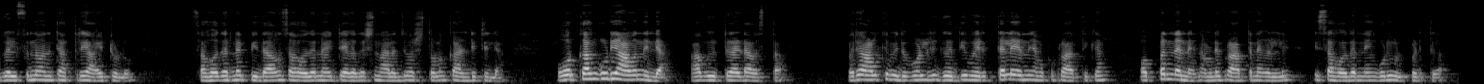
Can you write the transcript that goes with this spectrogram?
ഗൾഫിൽ നിന്ന് വന്നിട്ട് അത്രേ ആയിട്ടുള്ളൂ. സഹോദരന്റെ പിതാവും സഹോദരനായിട്ട് ഏകദേശം നാലഞ്ച് വർഷത്തോളം കണ്ടിട്ടില്ല. ഓർക്കാൻ കൂടി ആവുന്നില്ല ആ വീട്ടുകാരുടെ അവസ്ഥ. ഒരാൾക്കും ഇതുപോലൊരു ഗതി വരുത്തല്ലേ എന്ന് നമുക്ക് പ്രാർത്ഥിക്കാം. ഒപ്പം തന്നെ നമ്മുടെ പ്രാർത്ഥനകളിൽ ഈ സഹോദരനെയും കൂടി ഉൾപ്പെടുത്തുക.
